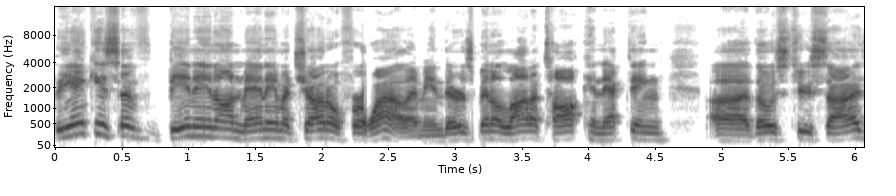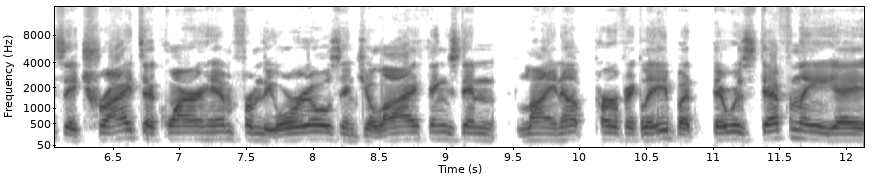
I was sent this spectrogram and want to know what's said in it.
the Yankees have been in on Manny Machado for a while. I mean, there's been a lot of talk connecting uh, those two sides. They tried to acquire him from the Orioles in July. Things didn't line up perfectly, but there was definitely a,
